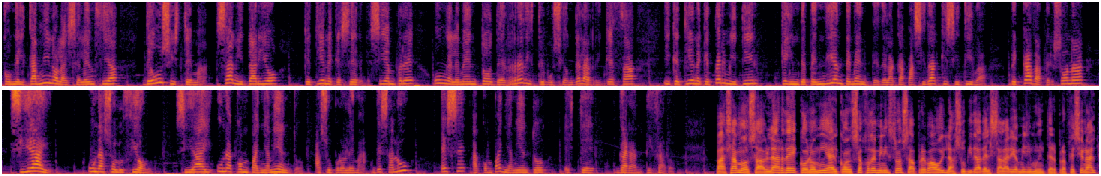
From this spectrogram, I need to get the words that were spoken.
con el camino a la excelencia de un sistema sanitario que tiene que ser siempre un elemento de redistribución de la riqueza y que tiene que permitir que independientemente de la capacidad adquisitiva de cada persona, si hay una solución, si hay un acompañamiento a su problema de salud, ese acompañamiento esté garantizado. Pasamos a hablar de economía. El Consejo de Ministros aprueba hoy la subida del salario mínimo interprofesional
